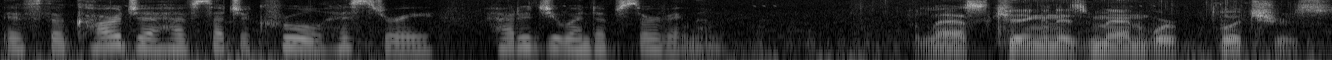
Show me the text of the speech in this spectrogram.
If the Carja have such a cruel history, how did you end up serving them? The last king and his men were butchers.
